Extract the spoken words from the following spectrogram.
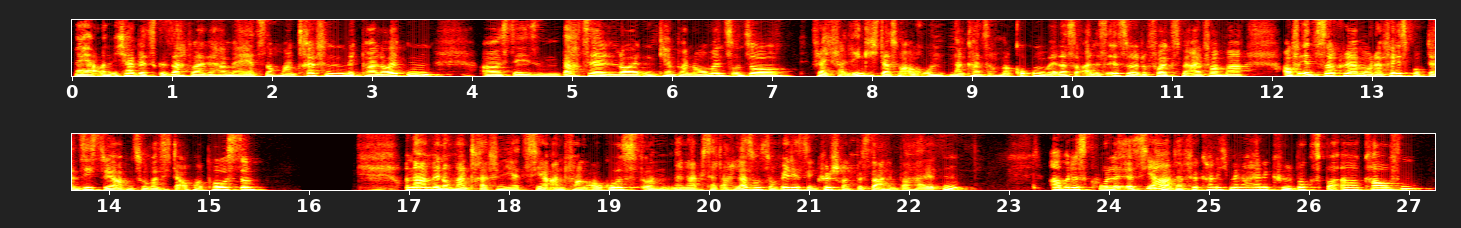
Naja, und ich habe jetzt gesagt, weil wir haben ja jetzt noch mal ein Treffen mit ein paar Leuten aus diesen Dachzelt-Leuten, Camper Normans und so. Vielleicht verlinke ich das mal auch unten, dann kannst du auch mal gucken, wer das so alles ist. Oder du folgst mir einfach mal auf Instagram oder Facebook, dann siehst du ja ab und zu, was ich da auch mal poste. Und dann haben wir noch mal ein Treffen jetzt hier Anfang August. Und dann habe ich gesagt, ach, lass uns doch wenigstens den Kühlschrank bis dahin behalten. Aber das Coole ist, ja, dafür kann ich mir nachher eine Kühlbox äh, kaufen,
